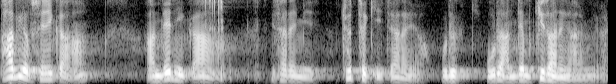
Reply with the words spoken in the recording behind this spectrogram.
밥이 없으니까 안 되니까 이 사람이 주특기 있잖아요. 우리 우리 안 되면 기도하는 거 아닙니까?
